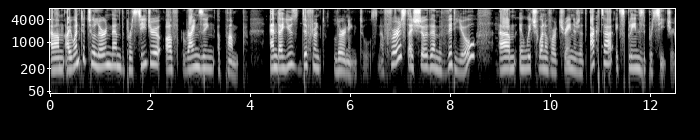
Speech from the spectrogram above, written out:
um, I wanted to learn them the procedure of rinsing a pump and I used different learning tools. Now, first, I show them a video um, in which one of our trainers at ACTA explains the procedure.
